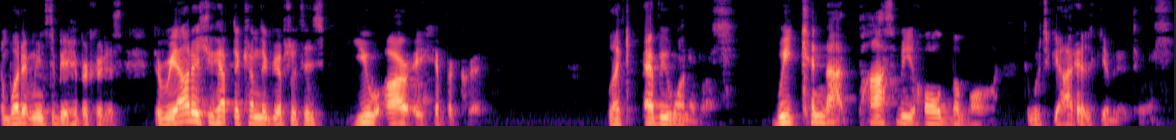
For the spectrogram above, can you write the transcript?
and what it means to be a hypocrite, is the reality is you have to come to grips with is you are a hypocrite like every one of us. We cannot possibly hold the law to which God has given it to us.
